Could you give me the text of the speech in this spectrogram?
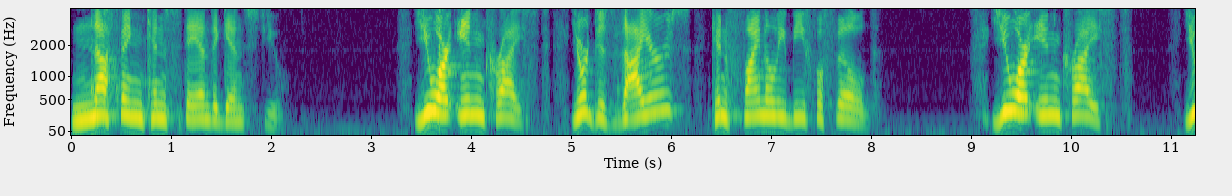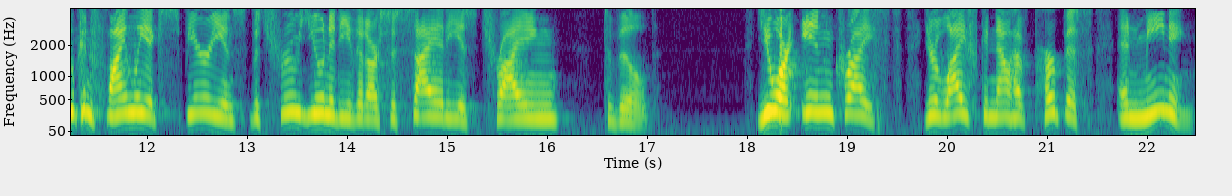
Nothing can stand against you. You are in Christ. Your desires can finally be fulfilled. You are in Christ. You can finally experience the true unity that our society is trying to build. You are in Christ. Your life can now have purpose and meaning.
